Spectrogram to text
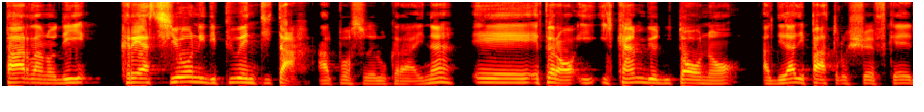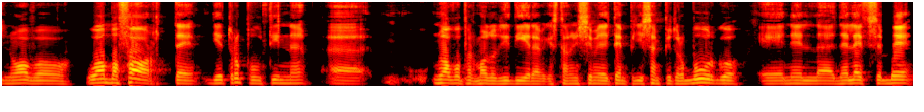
parlano di creazioni di più entità al posto dell'Ucraina e, e però il, il cambio di tono al di là di Patrushev, che è il nuovo uomo forte dietro Putin, eh, nuovo per modo di dire, perché stanno insieme dai tempi di San Pietroburgo e nel, nell'FSB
